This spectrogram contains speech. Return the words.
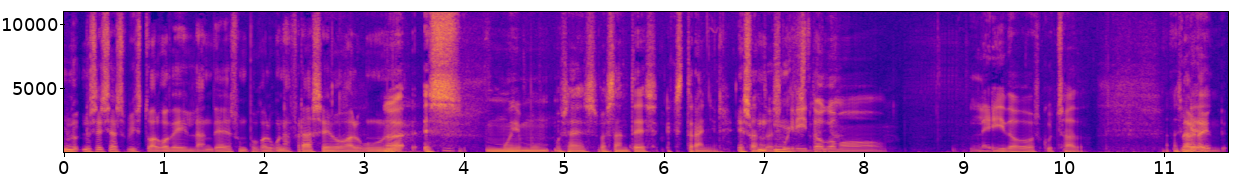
No, no sé si has visto algo de irlandés, un poco alguna frase o algún... No, es muy, muy- o sea, es bastante extraño. Es Tanto muy escrito extraño. como leído o escuchado. Es La que- verdad,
